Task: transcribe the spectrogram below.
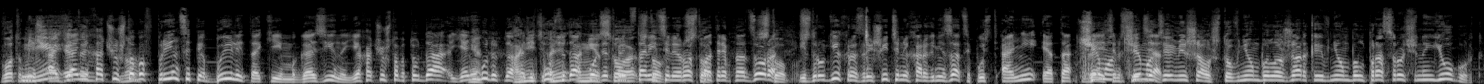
Вот Миш, мне а я это- не хочу, ну, чтобы в принципе были такие магазины. Я хочу, чтобы туда, я не Нет, буду туда они- ходить. Пусть они- туда они- ходят стоп, представители стоп, Роспотребнадзора стоп, и стоп. других разрешительных организаций. Пусть они это Чем за он, этим чем он тебе мешал? Что в нем было жарко и в нем был просроченный йогурт?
